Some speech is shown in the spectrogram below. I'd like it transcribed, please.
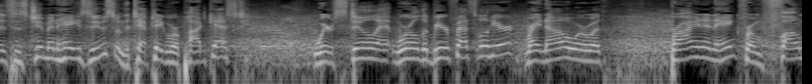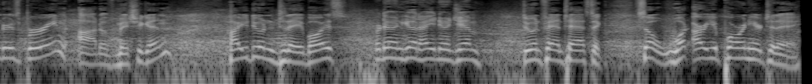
this is Jim and Jesus from the Tap Takeover podcast. We're still at World of Beer Festival here. Right now, we're with Brian and Hank from Founders Brewing out of Michigan. How you doing today, boys? We're doing good. How you doing, Jim? Doing fantastic. So, what are you pouring here today?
